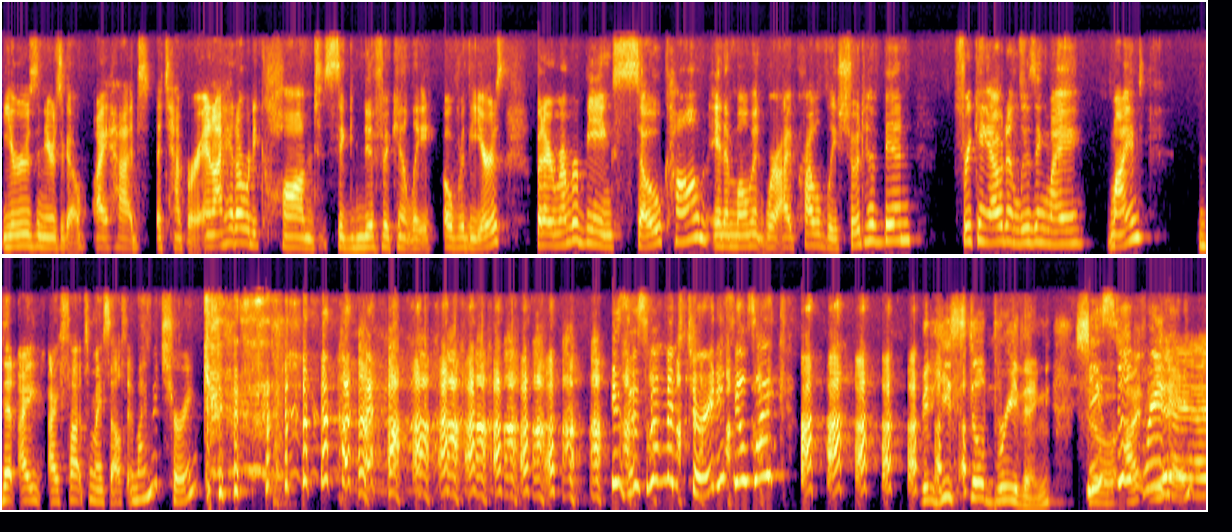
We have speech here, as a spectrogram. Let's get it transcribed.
years and years ago. I had a temper and I had already calmed significantly over the years. But I remember being so calm in a moment where I probably should have been freaking out and losing my mind that I, I thought to myself, Am I maturing? Is this what maturity feels like? I mean, he's still breathing. So he's still I, breathing. Yeah,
